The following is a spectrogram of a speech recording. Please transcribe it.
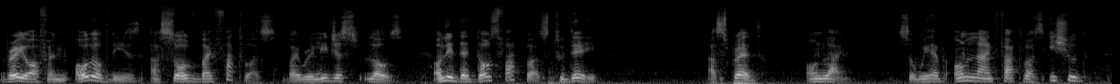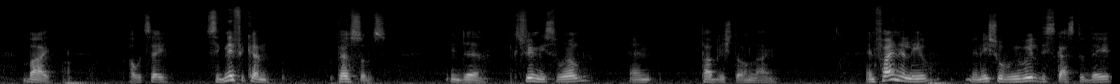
very often all of these are solved by fatwas, by religious laws. Only that those fatwas today are spread online. So we have online fatwas issued by, I would say, significant persons in the extremist world and published online. And finally, an issue we will discuss today,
